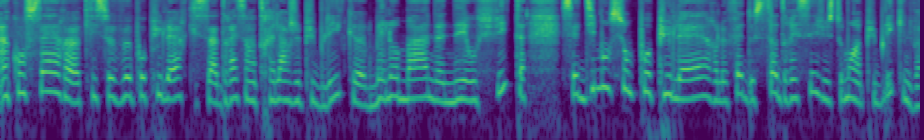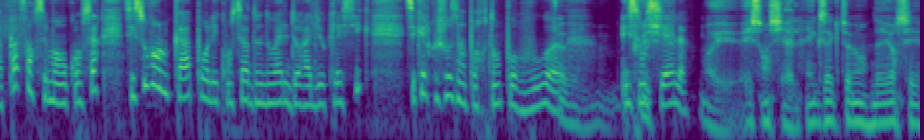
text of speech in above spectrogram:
Un concert euh, qui se veut populaire, qui s'adresse à un très large public, euh, mélomane, néophyte. Cette dimension populaire, le fait de s'adresser justement à un public public qui ne va pas forcément au concert. C'est souvent le cas pour les concerts de Noël de Radio Classique. C'est quelque chose d'important pour vous, euh, essentiel. oui, essentiel, exactement. D'ailleurs, c'est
